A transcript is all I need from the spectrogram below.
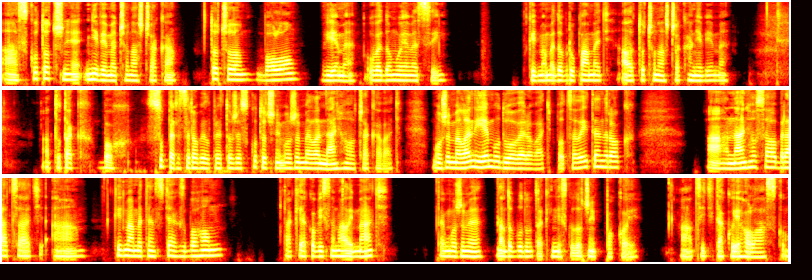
A skutočne nevieme, čo nás čaká. To, čo bolo, vieme, uvedomujeme si, keď máme dobrú pamäť, ale to, čo nás čaká, nevieme. A to tak Boh super zrobil, pretože skutočne môžeme len na ňo očakávať. Môžeme len jemu dôverovať po celý ten rok a na ňo sa obrácať a keď máme ten vzťah s Bohom, taký ako by sme mali mať, tak môžeme nadobudnúť taký neskutočný pokoj a cítiť takú jeho lásku.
